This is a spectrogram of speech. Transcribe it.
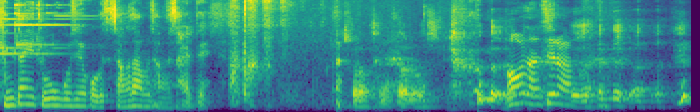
굉장히 좋은 곳이에요. 거기서 장사하면 장사 잘 돼. 저랑 장사를 하시면 어, 난 싫어.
